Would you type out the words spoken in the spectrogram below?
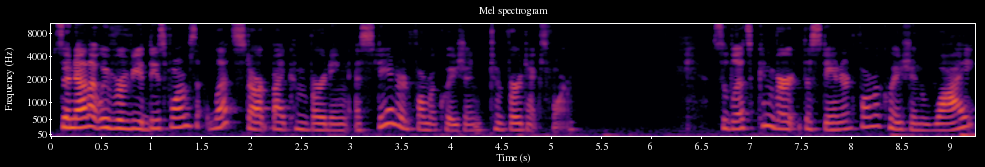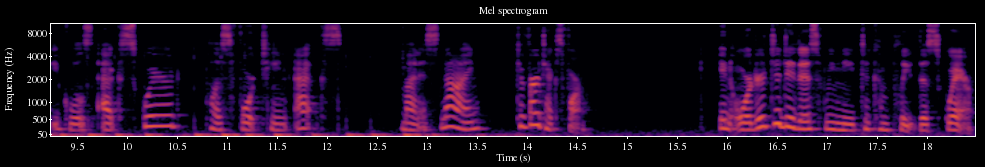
So now that we've reviewed these forms, let's start by converting a standard form equation to vertex form. So let's convert the standard form equation y equals x squared plus 14x minus 9 to vertex form. In order to do this, we need to complete the square.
